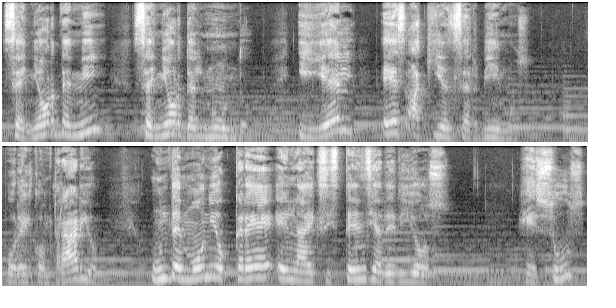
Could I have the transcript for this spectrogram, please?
Señor de mí, Señor del mundo. Y Él es a quien servimos. Por el contrario, un demonio cree en la existencia de Dios, Jesús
